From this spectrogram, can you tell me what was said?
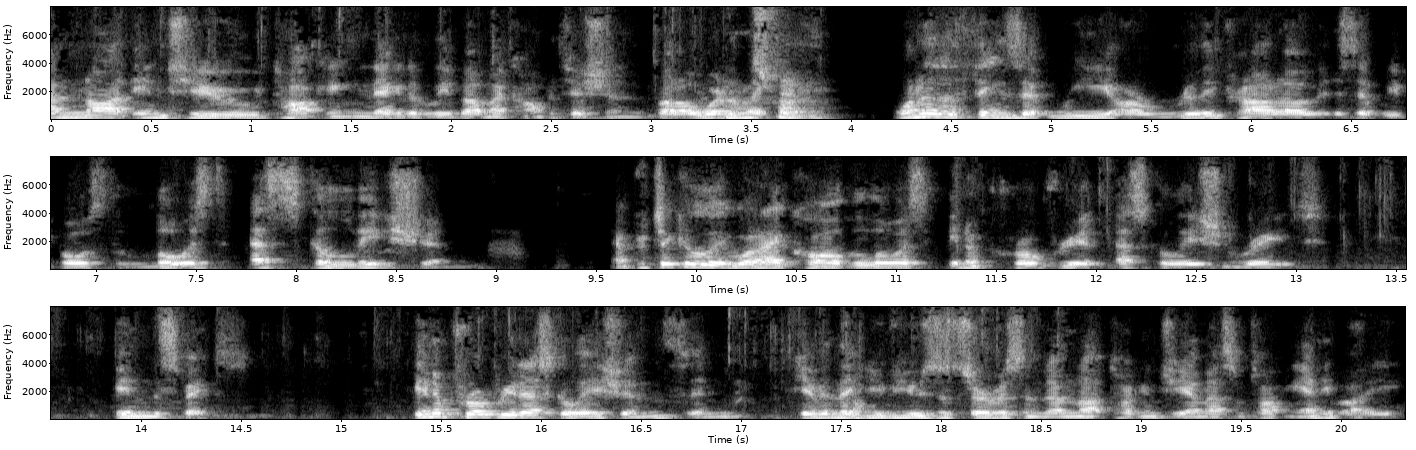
I'm not into talking negatively about my competition, but I'll word it like. One of the things that we are really proud of is that we boast the lowest escalation, and particularly what I call the lowest inappropriate escalation rate in the space. Inappropriate escalations, and given that you've used a service, and I'm not talking GMS, I'm talking anybody,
